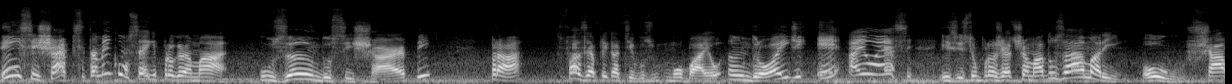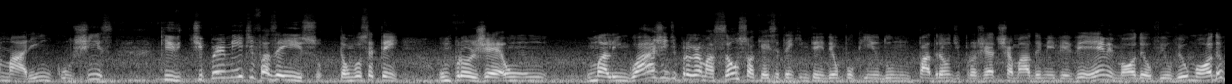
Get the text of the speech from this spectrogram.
Em C Sharp você também consegue programar usando C Sharp para fazer aplicativos mobile Android e iOS. Existe um projeto chamado Xamarin ou Xamarin com X que te permite fazer isso. Então você tem um projeto, um, uma linguagem de programação, só que aí você tem que entender um pouquinho de um padrão de projeto chamado MVVM, Model View View Model,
